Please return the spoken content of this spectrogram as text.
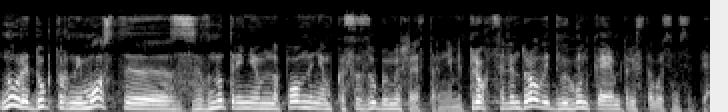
Ну, редукторний мост е, з внутрішнім наповненням косозубими шестернями. Трьохциліндровий двигун КМ385.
